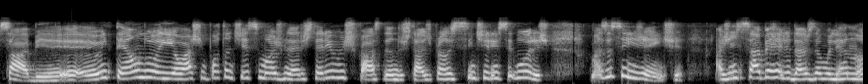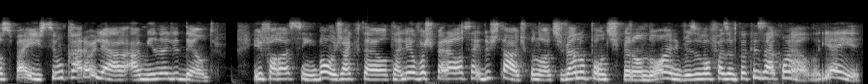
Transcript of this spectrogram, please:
Sabe? Eu entendo e eu acho importantíssimo as mulheres terem um espaço dentro do estádio para elas se sentirem seguras. Mas assim, gente, a gente sabe a realidade da mulher no nosso país. Se um cara olhar a mina ali dentro e falar assim: bom, já que tá, ela tá ali, eu vou esperar ela sair do estádio. Quando ela estiver no ponto esperando o ônibus, eu vou fazer o que eu quiser com ela. E aí?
